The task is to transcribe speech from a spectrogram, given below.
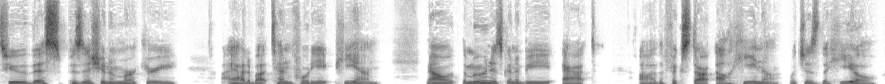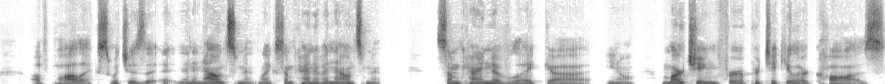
to this position of Mercury at about 10:48 p.m. Now the moon is going to be at uh, the fixed star Alhena, which is the heel of Pollux, which is a, an announcement, like some kind of announcement, some kind of like uh, you know marching for a particular cause.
